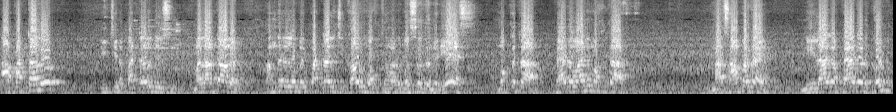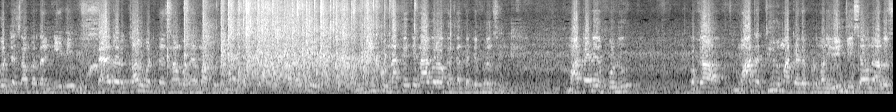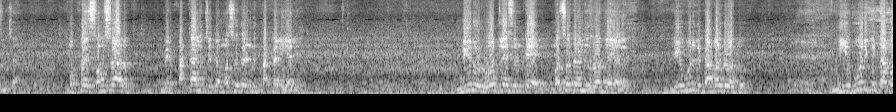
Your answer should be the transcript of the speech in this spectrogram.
ఆ పట్టాలు ఇచ్చిన పట్టాలు తెలుసు. మళ్ళీ అంటా ఉన్నాడు అందరిలో పోయి పట్టాలు ఇచ్చి కాలు మొక్కుతున్నాడు మసూదన్నాడు ఎస్ మొక్కతా పేదవాడిని మొక్కతా. నా సాంప్రదాయం నీలాగా పేదోడు కడుపు కొట్టే సాంప్రదాయం నీది పేదోడు కాలు పట్టుకునే సాంప్రదాయం మా కుటుంబం కాబట్టి నీకు నక్కకి నాగలోకంకి అంత డిఫరెన్స్ ఉంది. మాట్లాడేప్పుడు ఒక మాట తీరు మాట్లాడేటప్పుడు మనం ఏం చేసామని ఆలోచించాలి. ముప్పై సంవత్సరాలు మీరు పట్టాలు ఇచ్చింటే మసూద్ ఎందుకు పట్టాలు ఇవ్వాలి మీరు రోడ్లు వేసి ఉంటే మసూద్ ఎందుకు రోడ్లు వేయాలి? మీ ఊరికి డబల్ రోడ్డు. మీ ఊరికి డబల్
